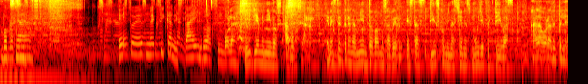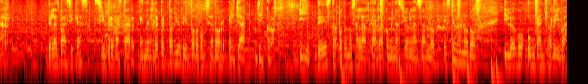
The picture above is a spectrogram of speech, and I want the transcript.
Boxear. Esto es Mexican Style Boxing. Hola y bienvenidos a Boxear. En este entrenamiento vamos a ver estas 10 combinaciones muy efectivas a la hora de pelear. De las básicas, siempre va a estar en el repertorio de todo boxeador el jab y el cross. Y de esta podemos alargar la combinación lanzando este 1-2 y luego un gancho arriba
